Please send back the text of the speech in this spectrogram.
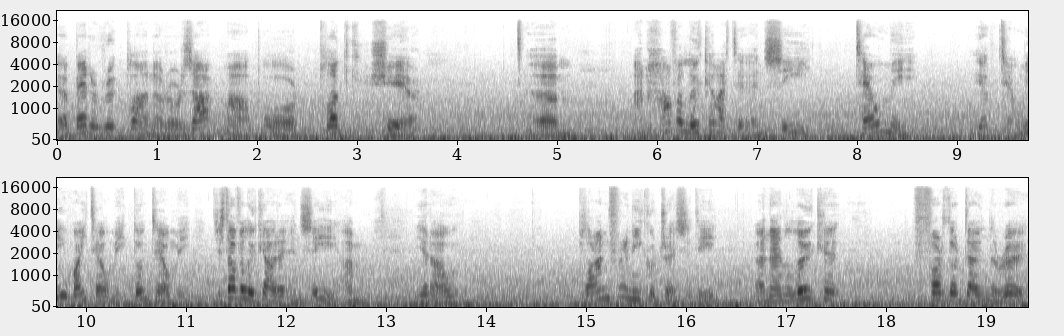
a better route planner or zap map or plug share um, and have a look at it and see. Tell me. Yeah, tell me? Why tell me? Don't tell me. Just have a look at it and see. Um you know plan for an ecotricity, and then look at further down the route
